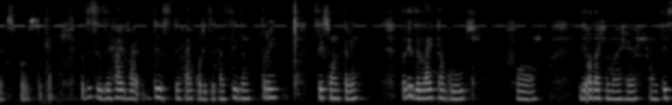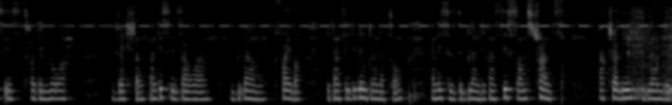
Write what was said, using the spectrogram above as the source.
exposed okay? But this is the high this is the high quality can in 3613 so this is the lighter gold for the other human hair and this is for the lower version. And this is our um, fiber. You can see it didn't blend at all. And this is the blend. You can see some strands actually blended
